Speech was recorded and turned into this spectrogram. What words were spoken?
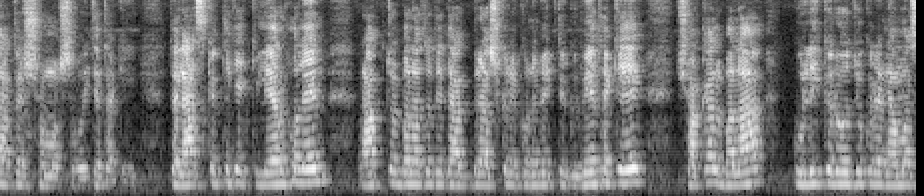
দাঁতের সমস্যা হইতে থাকে। তাহলে আজকে থেকে ক্লিয়ার হলেন, রাত্রবেলা যদি দাঁত ব্রাশ করে কোনো ব্যক্তি ঘুমিয়ে থাকে, সকালবেলা কুলি করে রজু করে নামাজ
